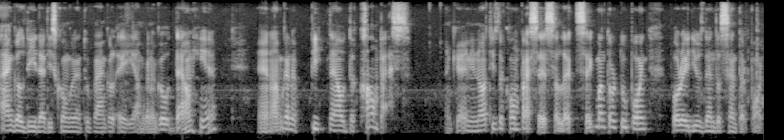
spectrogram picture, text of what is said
angle D that is congruent to angle A. I'm gonna go down here and I'm gonna pick now the compass okay and you notice the compass says select segment or two point for radius then the center point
